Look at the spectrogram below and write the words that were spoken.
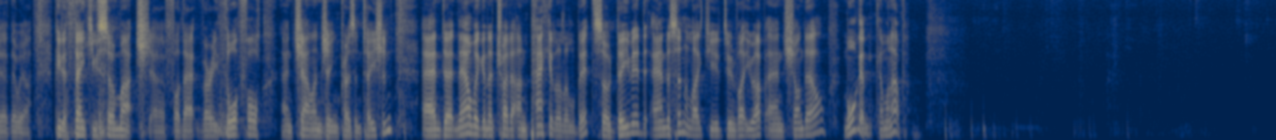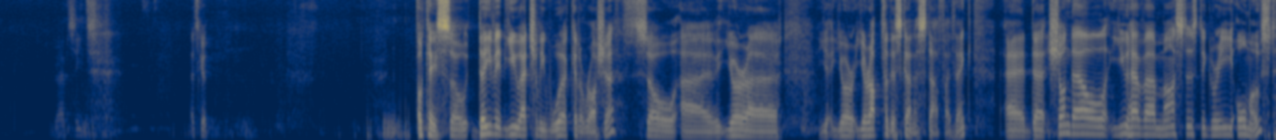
there, there we are. Peter, thank you so much uh, for that very thoughtful and challenging presentation. And uh, now we're going to try to unpack it a little bit. So, David Anderson, I'd like you to invite you up, and Shondell Morgan, come on up. Grab seats. That's good. Okay, so David, you actually work at A Rocha, so uh, you're uh, you're you're up for this kind of stuff, I think. And uh, Shondell, you have a master's degree almost,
